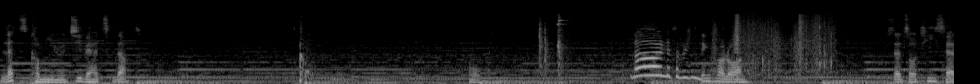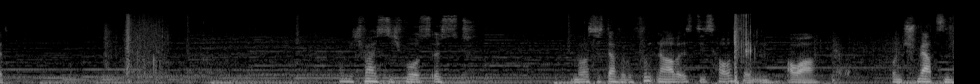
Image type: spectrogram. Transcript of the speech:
Let's Community, wer hätte es gedacht? Jetzt habe ich ein Ding verloren. That's he said. Und ich weiß nicht, wo es ist. Und was ich dafür gefunden habe, ist dieses Haus hinten. Aua. Und Schmerzen.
